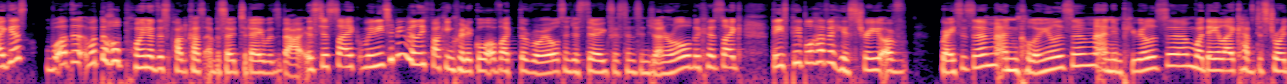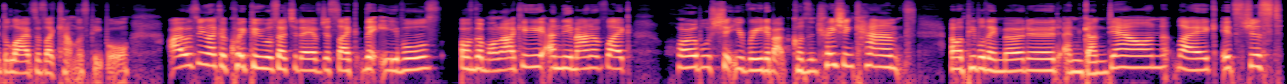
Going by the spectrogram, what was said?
I guess what the what the whole point of this podcast episode today was about is just like we need to be really fucking critical of like the royals and just their existence in general because like these people have a history of racism and colonialism and imperialism where they like have destroyed the lives of like countless people. I was doing like a quick Google search today of just like the evils of the monarchy and the amount of like horrible shit you read about concentration camps and the people they murdered and gunned down. Like it's just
